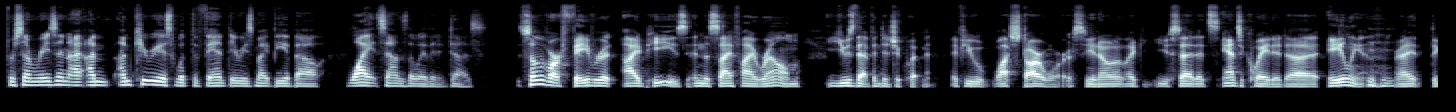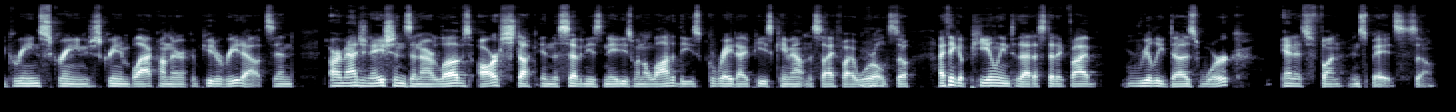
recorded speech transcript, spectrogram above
for some reason. I, I'm I'm curious what the fan theories might be about why it sounds the way that it does. Some of our favorite IPs in the sci-fi realm use that vintage equipment. If you watch Star Wars, you know, like you said, it's antiquated. Uh, Alien, Mhm. right? The green screen, just green and black on their computer readouts, and our imaginations and our loves are stuck in the 70s and 80s when a lot of these great IPs came out in the sci-fi world. So I think appealing to that aesthetic vibe really does work, and it's fun in spades. So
